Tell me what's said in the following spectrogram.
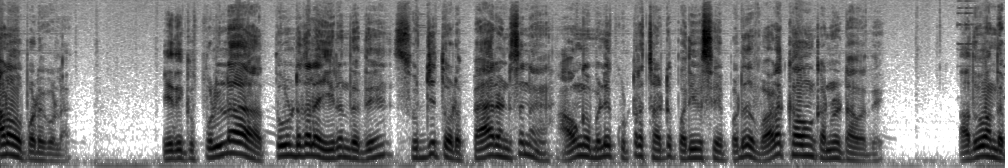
ஆணவ படுகொலை. இதுக்கு ஃபுல்லாக தூண்டுதலாக இருந்தது. சுர்ஜித்தோட பேரண்ட்ஸ்னு அவங்க மேலே குற்றச்சாட்டு பதிவு செய்யப்படுது. வழக்காகவும் கன்வெர்ட் ஆகுது. அதுவும் அந்த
